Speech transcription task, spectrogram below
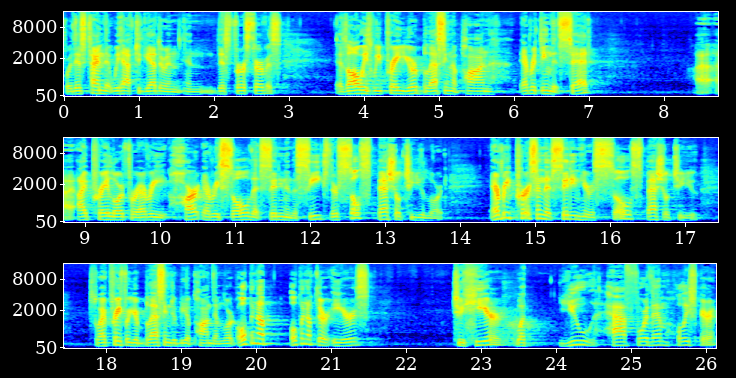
for this time that we have together in, in this first service. As always, we pray your blessing upon everything that's said I, I, pray, Lord, for every heart, every soul that's sitting in the seats. They're so special to you, Lord. Every person that's sitting here is so special to you. So I pray for your blessing to be upon them, Lord. Open up, open up their ears to hear what you have for them, Holy Spirit.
